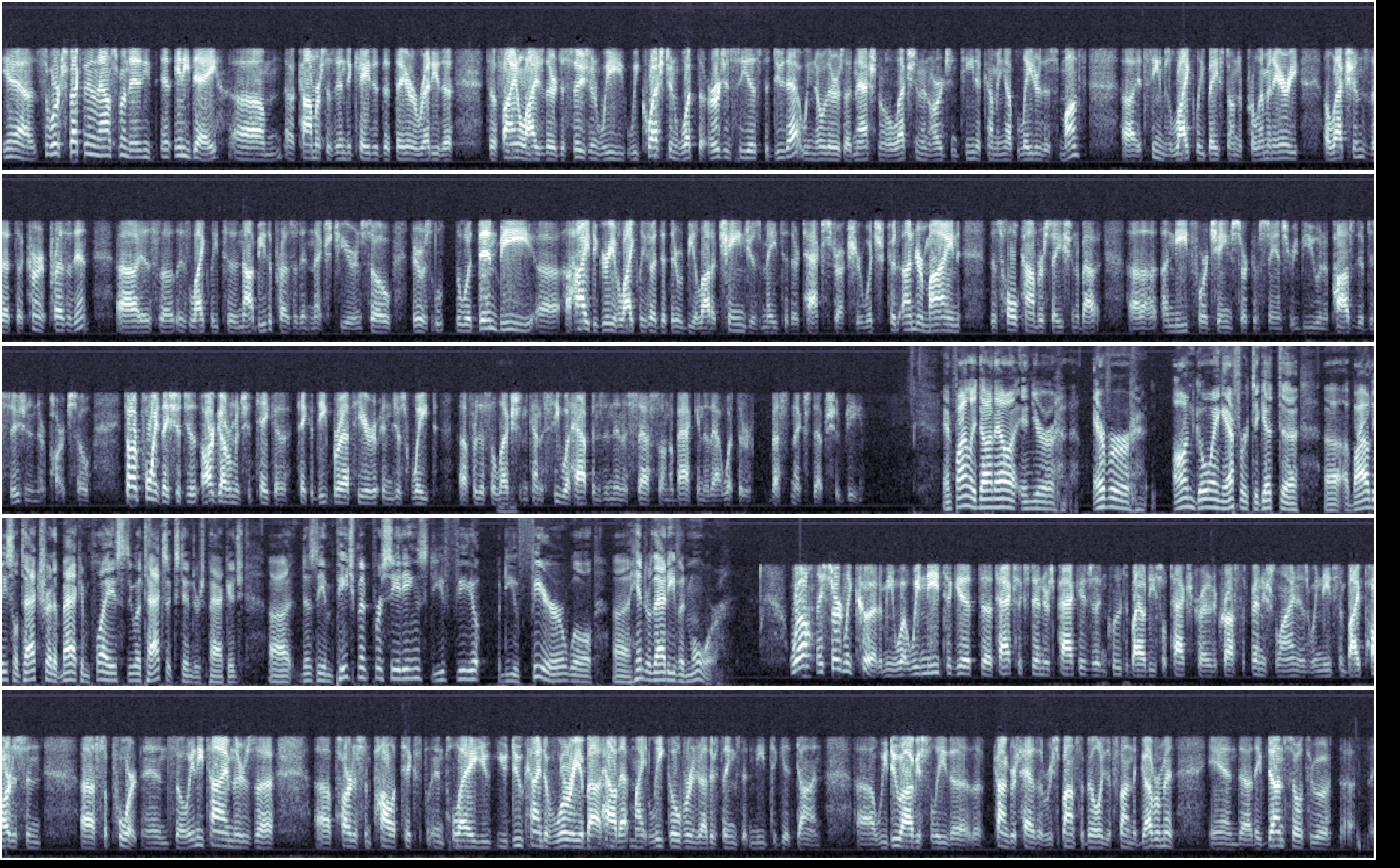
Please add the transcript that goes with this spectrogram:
Yeah, so we're expecting an announcement any any day. Um, uh, Commerce has indicated that they are ready to to finalize their decision. We we question what the urgency is to do that. We know there's a national election in Argentina coming up later this month. Uh, it seems likely, based on the preliminary elections, that the current president uh, is uh, is likely to not be the president next year, and so there was there would then be uh, a high degree of likelihood that there would be a lot of changes made to their tax structure, which could undermine this whole conversation about uh, a need for a change circumstance review and a positive decision in their part. So, it's our point. They should just, our government should take a take a deep breath here and just wait uh, for this election to kind of see what happens and then assess on the back end of that what their best next steps should be. And finally, Donnell, in your ever ongoing effort to get uh, uh, a biodiesel tax credit back in place through a tax extenders package, uh, does the impeachment proceedings do you feel do you fear will uh, hinder that even more? Well, they certainly could. I mean, what we need to get a tax extenders package that includes a biodiesel tax credit across the finish line is we need some bipartisan uh, support. And so, anytime there's a uh, partisan politics in play, you you do kind of worry about how that might leak over into other things that need to get done. Uh, we do obviously the, the Congress has a responsibility to fund the government, and uh, they've done so through a,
